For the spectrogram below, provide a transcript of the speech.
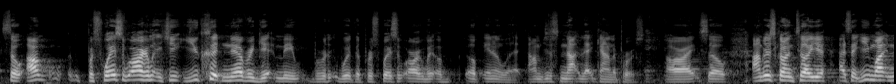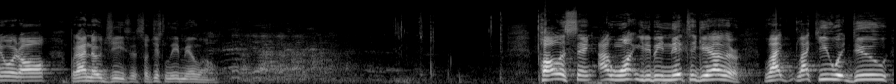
So I'm persuasive argument. You, you could never get me with a persuasive argument of, of, intellect. I'm just not that kind of person. All right. So I'm just going to tell you. I said you might know it all, but I know Jesus. So just leave me alone. Paul is saying, I want you to be knit together like, like you would do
